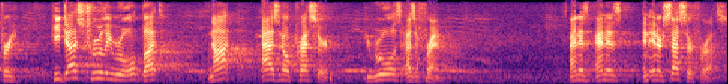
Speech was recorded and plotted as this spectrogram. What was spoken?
For he does truly rule, but not as an oppressor. He rules as a friend and as, and as an intercessor for us.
